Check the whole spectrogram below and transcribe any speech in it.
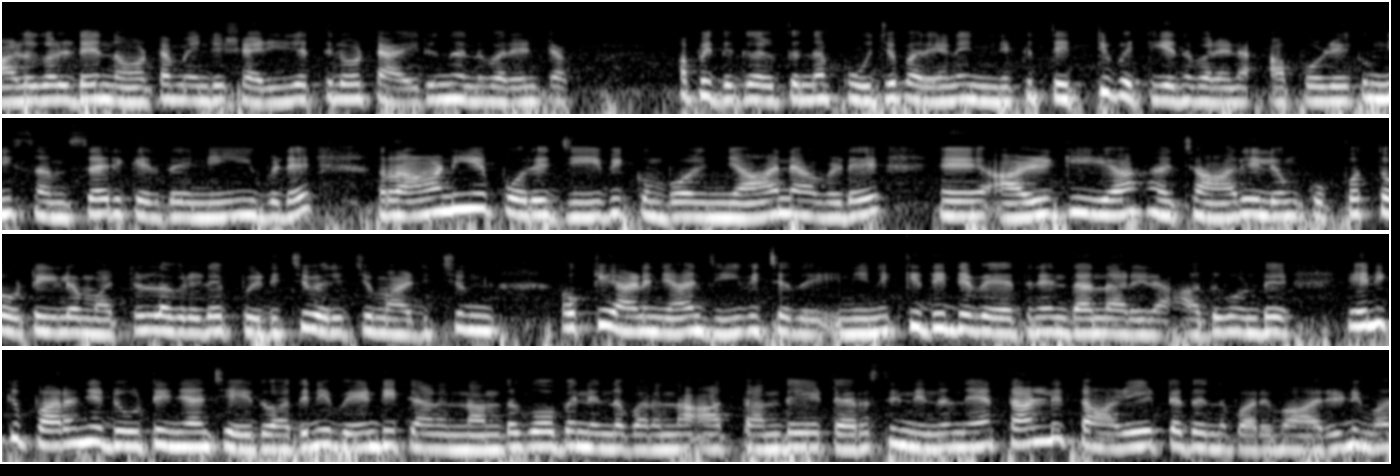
ആളുകളുടെ നോട്ടം എന്റെ ശരീരത്തിലോട്ടായിരുന്നു എന്ന് പറയട്ടോ അപ്പോൾ ഇത് കേൾക്കുന്ന പൂജ പറയണേ നിനക്ക് തെറ്റുപറ്റിയെന്ന് പറയണം. അപ്പോഴേക്കും നീ സംസാരിക്കരുത്. നീ ഇവിടെ റാണിയെ പോലെ ജീവിക്കുമ്പോൾ ഞാൻ അവിടെ അഴുകിയ ചാലിലും കുപ്പത്തോട്ടിയിലും മറ്റുള്ളവരുടെ പിടിച്ചു വലിച്ചും അടിച്ചും ഒക്കെയാണ് ഞാൻ ജീവിച്ചത്. നിനക്കിതിന്റെ വേദന എന്താണെന്ന് അറിയില്ല. അതുകൊണ്ട് എനിക്ക് പറഞ്ഞ ഡ്യൂട്ടി ഞാൻ ചെയ്തു. അതിന് വേണ്ടിയിട്ടാണ് നന്ദഗോപൻ എന്ന് പറയുന്ന ആ തന്തയെ ടെറസിൽ നിന്ന് ഞാൻ തള്ളി താഴെയിട്ടതെന്ന് പറയുമ്പോൾ അരുണിമ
